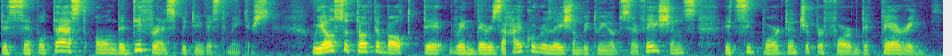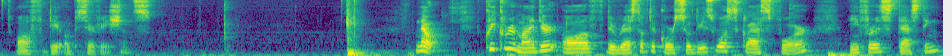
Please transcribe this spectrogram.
the sample test on the difference between the estimators. We also talked about the when there is a high correlation between observations, it's important to perform the pairing of the observations. Now, quick reminder of the rest of the course. So this was class 4, inference testing.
